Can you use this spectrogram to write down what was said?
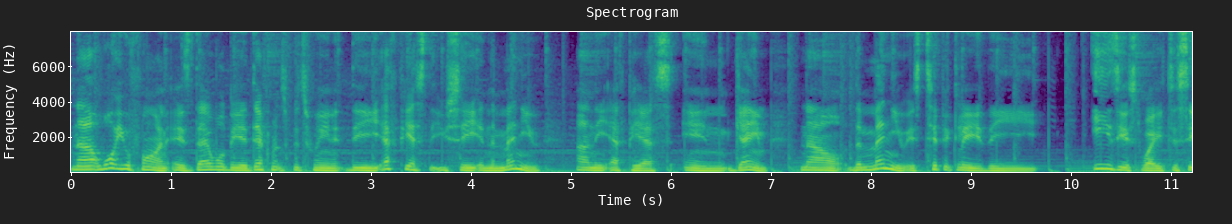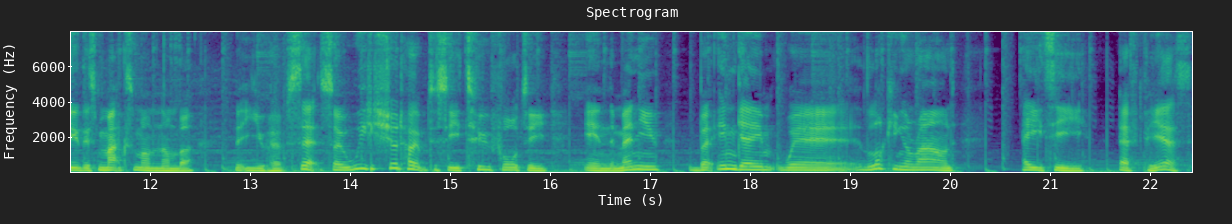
Now, what you'll find is there will be a difference between the FPS that you see in the menu and the FPS in game. Now, the menu is typically the easiest way to see this maximum number that you have set. So we should hope to see 240 in the menu, but in game we're looking around 80 FPS.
